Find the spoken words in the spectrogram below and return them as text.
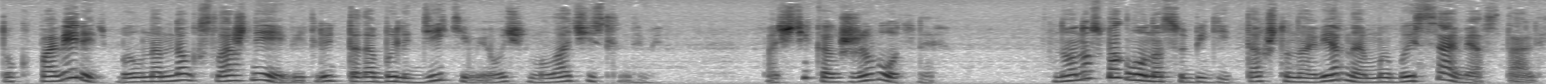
Только поверить было намного сложнее, ведь люди тогда были дикими и очень малочисленными. Почти как животные. Но оно смогло нас убедить, так что, наверное, мы бы и сами остались.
